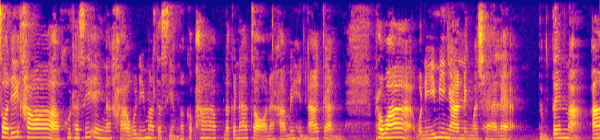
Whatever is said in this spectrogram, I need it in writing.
สวัสดีค่ะครูทัสซี่เองนะคะ วันนี้มาแต่เสียงแล้วก็ภาพแล้วก็หน้าจอนะคะ ไม่เห็นหน้ากัน เพราะว่าวันนี้มีงานหนึ่งมาแชร์แหละตื่นเต้นอะ อ่า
